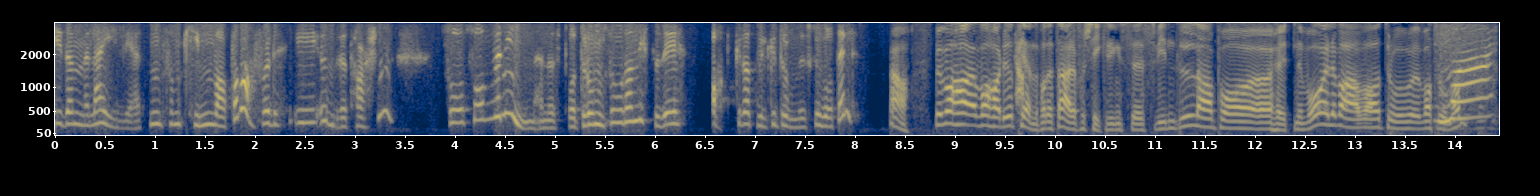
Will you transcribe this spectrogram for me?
i denne leiligheten som Kim var på, da. For i underetasjen så sov venninnen hennes på et rom. Så hvordan visste de akkurat hvilket rom de skulle gå til? Ja, Men hva, hva har de å tjene på dette? Er det forsikringssvindel da, på høyt nivå, eller hva, hva, tror, hva tror man?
